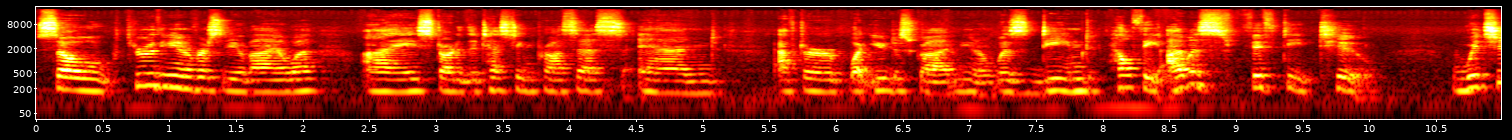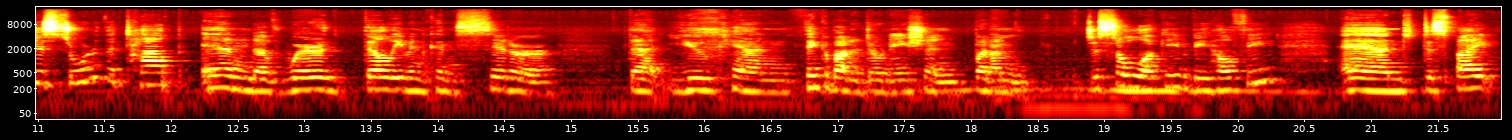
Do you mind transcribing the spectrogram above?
So through the University of Iowa, I started the testing process and after what you described, you know, was deemed healthy. I was 52, which is sort of the top end of where they'll even consider that you can think about a donation, but I'm just so lucky to be healthy. And despite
